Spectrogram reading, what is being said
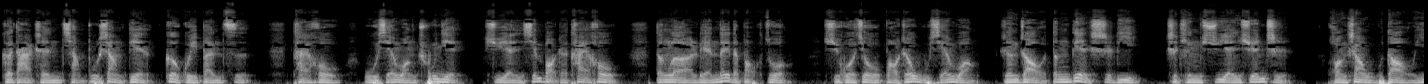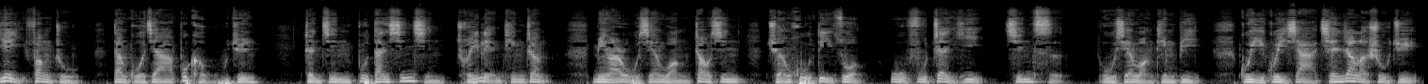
各大臣抢步上殿，各归班次。太后、武贤王出辇，徐延先保着太后登了帘内的宝座，徐国舅保着武贤王，仍照登殿侍立。只听徐延宣旨：皇上无道，业已放逐，但国家不可无君。朕今不担心勤，垂帘听政。命儿武贤王赵新全护帝座，勿负朕意。钦此。武贤王听毕，故意跪下谦让了数句，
